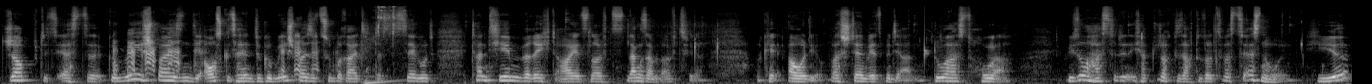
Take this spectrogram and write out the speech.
Job das erste Gourmet-Speisen, die ausgezeichnete Gourmet-Speise zubereitet. Das ist sehr gut. Tantiemenbericht. Oh, jetzt läuft's. Langsam läuft's wieder. Okay, Audio. Was stellen wir jetzt mit dir an? Du hast Hunger. Wieso hast du denn? Ich habe dir doch gesagt, du sollst was zu essen holen. Hier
